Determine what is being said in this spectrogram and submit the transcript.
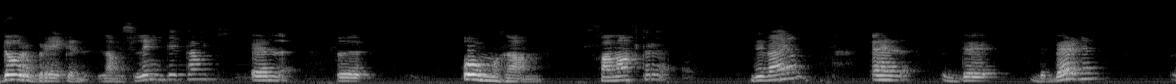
doorbreken langs linkerkant en eh, omgaan van achter de vijand en de, de bergen eh,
